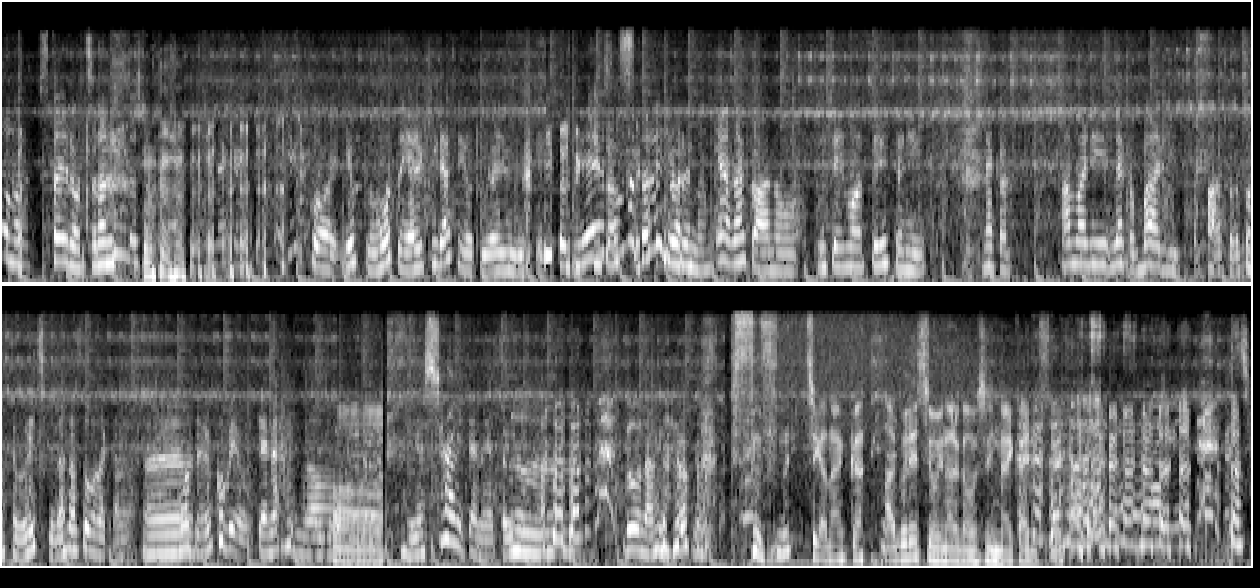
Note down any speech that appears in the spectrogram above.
そうのスタイルを貫きとして、ね、なんか結構よくもっとやる気出すよって言われるんですけど。えーそんな誰に言われるの？いやなんかあの店に回ってる人になんかあんまりなんかバーディーとかパーとか取っても嬉しくなさそうだから、もっと喜べよみたいな。よっしゃーみたいなやったらいい。のかなどうなんだろう。スネッチがなんかアグレッシブになるかもしれない回ですね。よっし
